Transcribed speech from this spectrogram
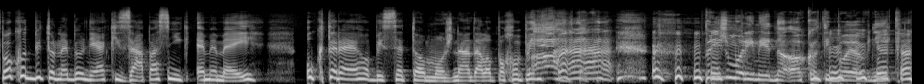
Pokud by to nebyl nějaký zápasník MMA, u kterého by se to možná dalo pochopit. Ah, Prižmurím jedno oko, ty bojovník.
